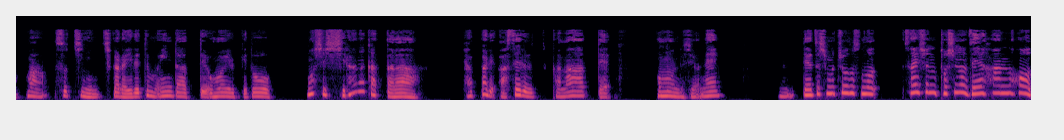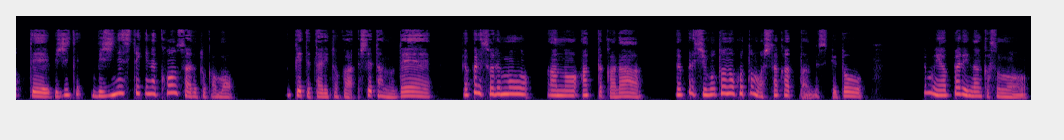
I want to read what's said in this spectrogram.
ん、まあ、そっちに力入れてもいいんだって思えるけど、もし知らなかったら、やっぱり焦るかなって思うんですよね。で、私もちょうどその、最初の年の前半の方ってビジビジネス的なコンサルとかも受けてたりとかしてたので、やっぱりそれも、あの、あったから、やっぱり仕事のこともしたかったんですけど、でもやっぱりなんかその、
